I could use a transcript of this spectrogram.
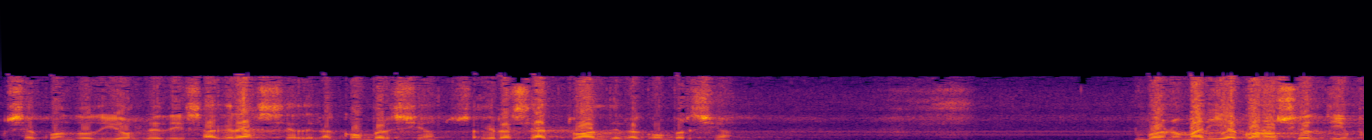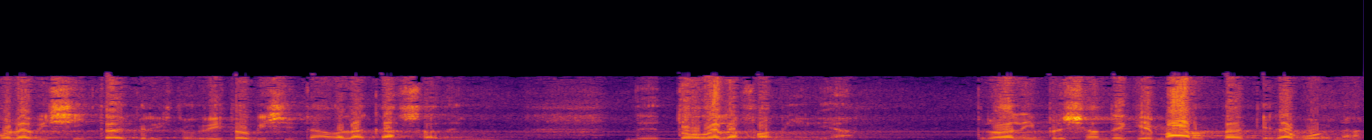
O sea, cuando Dios le dé esa gracia de la conversión, esa gracia actual de la conversión. Bueno, María conoció el tiempo la visita de Cristo. Cristo visitaba la casa de, de toda la familia. Pero da la impresión de que Marta, que era buena,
